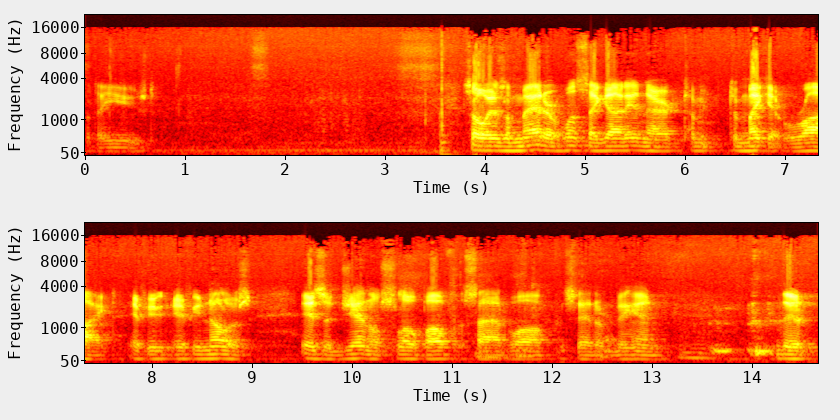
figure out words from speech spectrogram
what they used. So it was a matter of, once they got in there, to, to make it right. If you, if you notice, it's a gentle slope off the sidewalk instead of being the,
